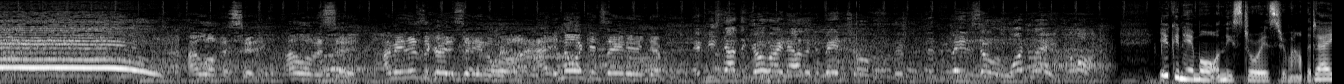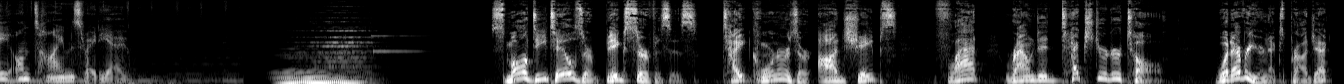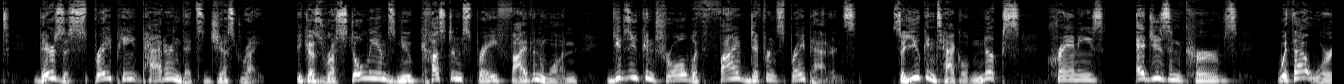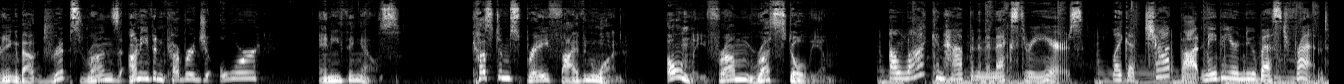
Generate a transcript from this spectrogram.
I love this city. I love this city. I mean, this is the greatest city in the world. I, no one can say anything different. If he's not the go right now, the debate is over. The, the debate is over. One leg. Come on. You can hear more on these stories throughout the day on Times Radio. Small details are big surfaces. Tight corners are odd shapes. Flat, rounded, textured, or tall. Whatever your next project, there's a spray paint pattern that's just right because Rust-Oleum Custom Spray 5 and 1 gives you control with five different spray patterns. So you can tackle nooks, crannies, edges, and curves without worrying about drips, runs, uneven coverage, or anything else. Custom Spray 5 and 1. Only from Rust A lot can happen in the next three years. Like a chatbot may be your new best friend.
